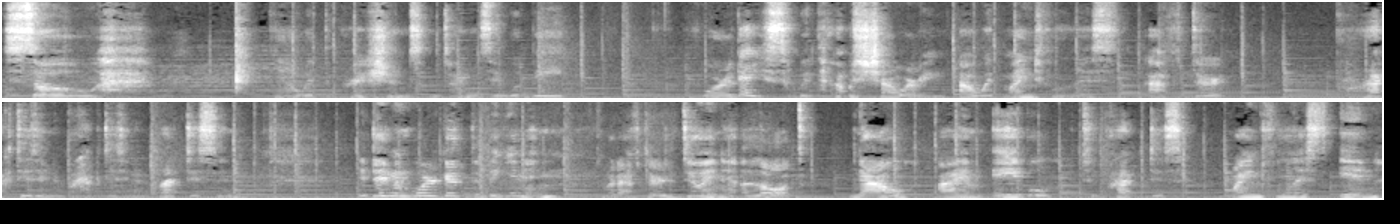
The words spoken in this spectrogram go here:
So, you know, with depression, sometimes it would be four days without showering. Now with mindfulness, after practicing and practicing and practicing, it didn't work at the beginning, but after doing it a lot, now I am able to practice mindfulness in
